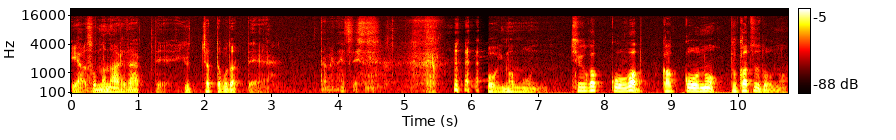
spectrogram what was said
いやそんなのあれだって言っちゃったことだってダメなやつです。今もう中学校は学校の部活動の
